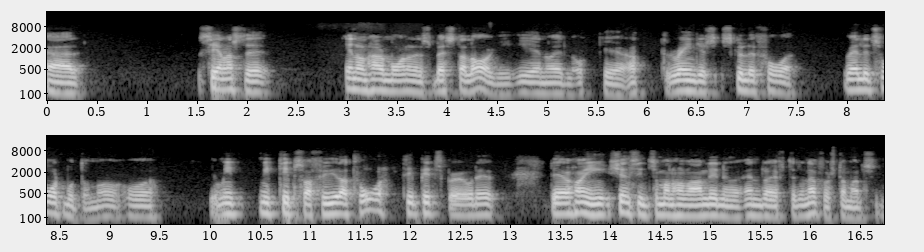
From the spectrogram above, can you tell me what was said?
är senaste en och en halv månadens bästa lag i, i NHL och eh, att Rangers skulle få väldigt svårt mot dem. Och, och mitt, mitt tips var 4-2 till Pittsburgh och det, det har, känns inte som man har någon anledning att ändra efter den här första matchen.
